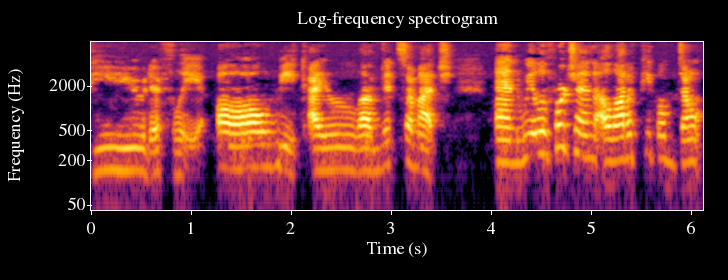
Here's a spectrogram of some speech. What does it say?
beautifully all week. I loved it so much. And Wheel of Fortune, a lot of people don't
